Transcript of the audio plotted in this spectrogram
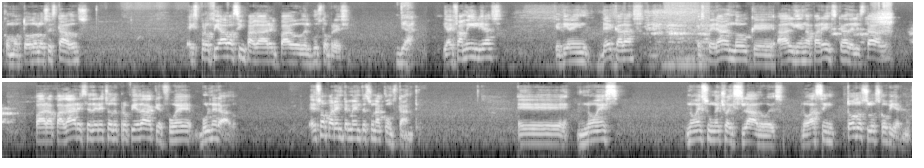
como todos los estados, expropiaba sin pagar el pago del justo precio. Ya. Y hay familias que tienen décadas esperando que alguien aparezca del Estado para pagar ese derecho de propiedad que fue vulnerado. Eso aparentemente es una constante. Eh, no, es, no es un hecho aislado eso, lo hacen todos los gobiernos.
